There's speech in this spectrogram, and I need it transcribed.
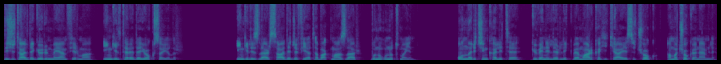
Dijitalde görünmeyen firma İngiltere'de yok sayılır. İngilizler sadece fiyata bakmazlar, bunu unutmayın. Onlar için kalite, güvenilirlik ve marka hikayesi çok ama çok önemli.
